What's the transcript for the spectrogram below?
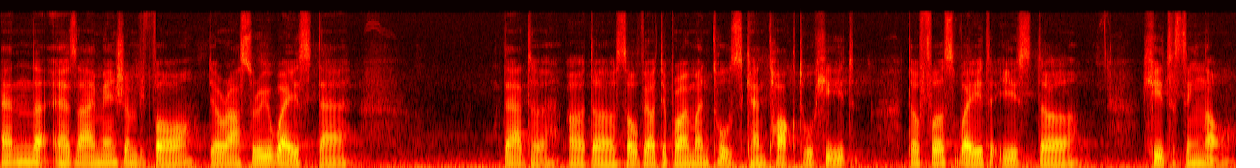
and as I mentioned before, there are three ways that that uh, uh, the software deployment tools can talk to heat. The first way is the heat signal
